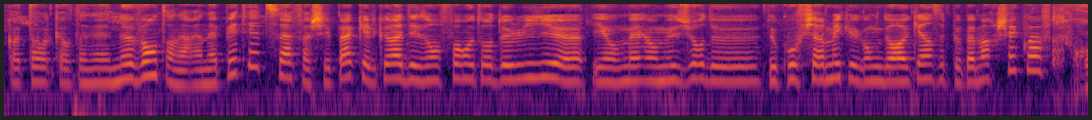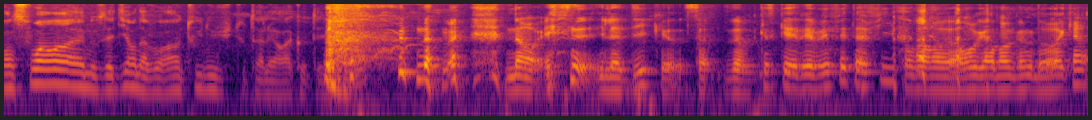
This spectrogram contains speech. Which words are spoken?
quand t'as- quand t'en as 9 ans, t'en as rien à péter de ça. Enfin je sais pas, quelqu'un a des enfants autour de lui euh, et on met en mesure de, de confirmer que gang de requins ça peut pas marcher quoi. François nous a dit en avoir un tout nu tout à l'heure à côté. non, mais- non, il a dit que ça... Qu'est-ce qu'elle avait fait ta fille pendant euh, en regardant Gang de requins?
